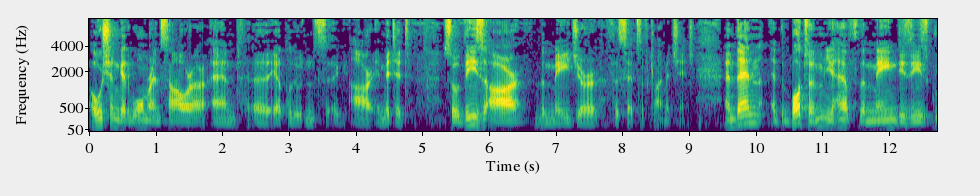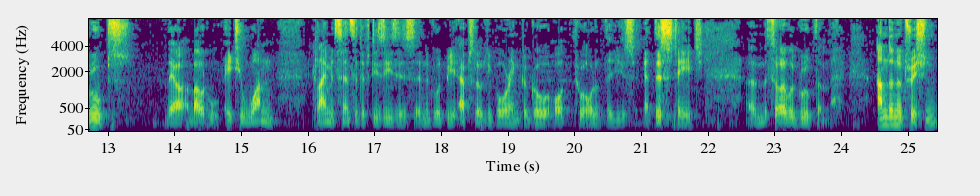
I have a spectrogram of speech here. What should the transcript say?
ocean get warmer and sourer, and uh, air pollutants are emitted. So these are the major facets of climate change. And then at the bottom, you have the main disease groups. There are about 81 climate sensitive diseases, and it would be absolutely boring to go all, through all of these at this stage. Um, so I will group them. Undernutrition,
